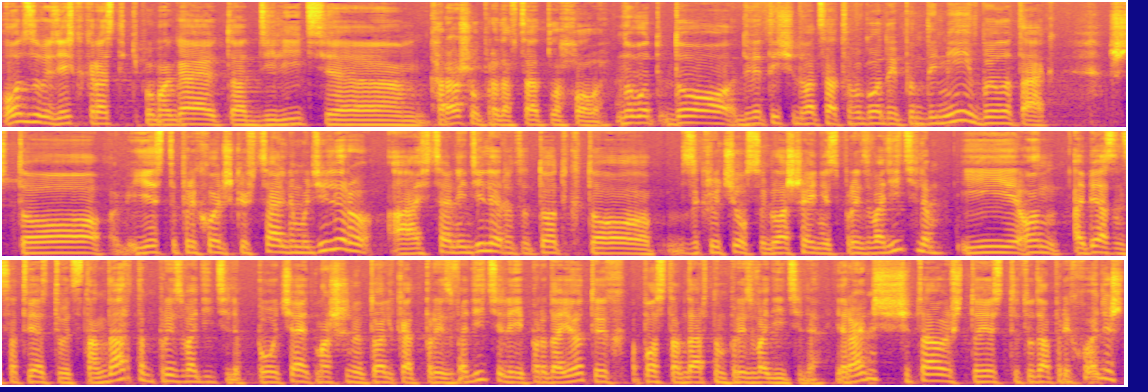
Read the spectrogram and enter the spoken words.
Отзывы здесь как раз-таки помогают отделить э, хорошего продавца от плохого. Но вот до 2020 года и пандемии было так – что если ты приходишь к официальному дилеру, а официальный дилер это тот, кто заключил соглашение с производителем, и он обязан соответствовать стандартам производителя, получает машины только от производителя и продает их по стандартам производителя. И раньше считалось, что если ты туда приходишь,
